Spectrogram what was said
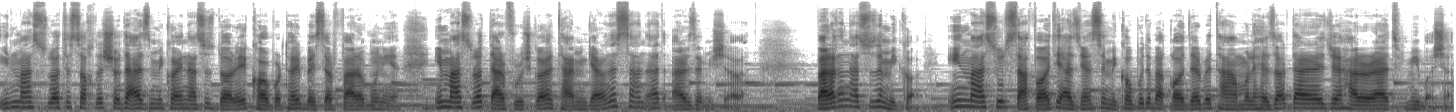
این محصولات ساخته شده از میکای نسوس دارای کاربردهای بسیار فراوونیه این محصولات در فروشگاه تامینگران صنعت عرضه می شود نسوز میکا. این محصول صفحاتی از جنس میکا بوده و قادر به تحمل هزار درجه حرارت می باشد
